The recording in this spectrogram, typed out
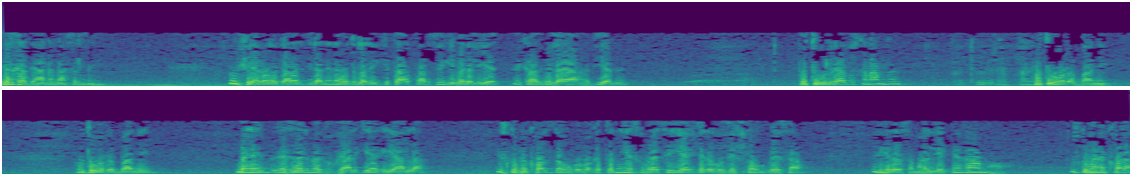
جس کا دھیان ہے اصل نہیں۔ شیخ جانی رحمۃ اللہ کی کتاب فارسی کی میرے لیے ایک آدمی لایا، ہدیہ میں۔ فتح ہے اس کا نام تھا؟ فتح ربانی فتح ربانی میں نے ایسے دل میں خیال کیا کہ یا اللہ، اس کو میں کھولتا ہوں، کوئی وقت تو نہیں ہے، اس کو ویسے ہی ایک جگہ کو دیکھتا ہوں ویسا ادھر ہمارے لیے پیغام ہو۔ اس کو میں نے کھولا۔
